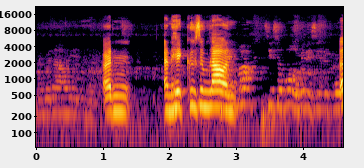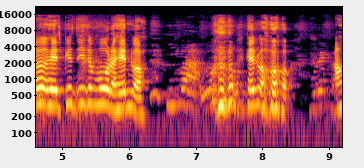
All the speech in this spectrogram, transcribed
บ่ไปดาวเฮ็ดเลยอันอันเฮ็ดคือซึมเล่าอันเห็นบ่สีชมพูไม่ได้สีชมพูเออเฮ็ดคืออีจมูกน่ะเห็นบ่อีบ้าเออเห็นบ่บ่ได้ขายเอา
